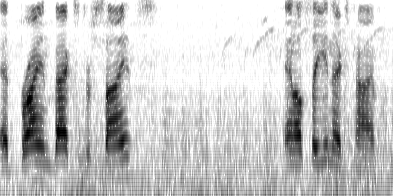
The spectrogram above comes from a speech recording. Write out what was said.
at Brian Baxter Science and I'll see you next time.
